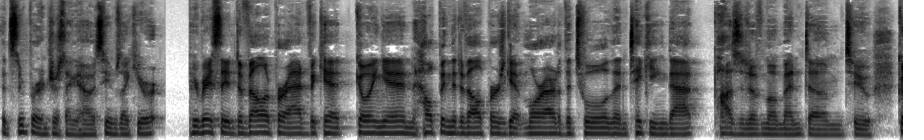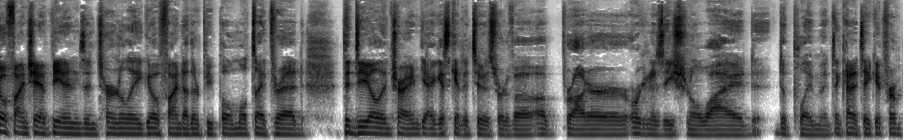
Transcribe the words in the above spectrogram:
It's super interesting how it seems like you're you're basically a developer advocate going in, helping the developers get more out of the tool, then taking that positive momentum to go find champions internally, go find other people, multi-thread the deal and try and I guess get it to a sort of a, a broader organizational wide deployment and kind of take it from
